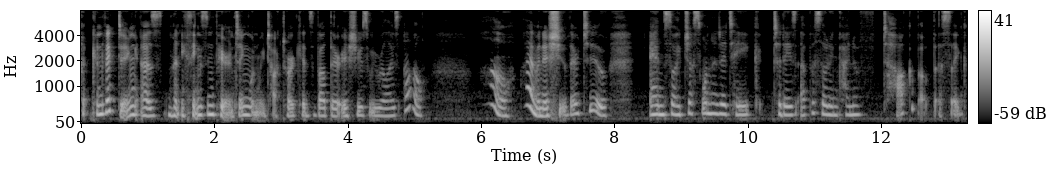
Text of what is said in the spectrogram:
convicting, as many things in parenting. When we talk to our kids about their issues, we realize, oh, oh, I have an issue there too. And so I just wanted to take today's episode and kind of talk about this. Like,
